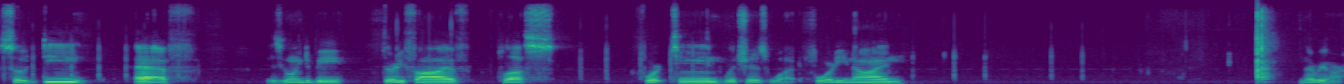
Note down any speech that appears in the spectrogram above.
So df is going to be 35 plus 14, which is what? 49. There we are.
